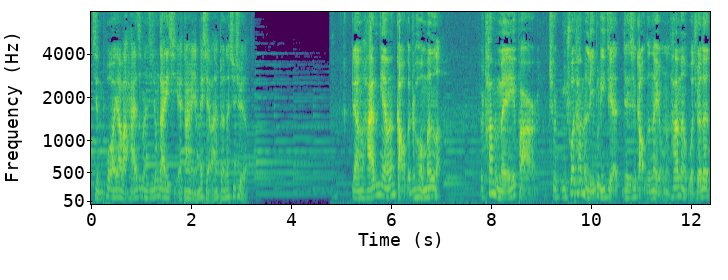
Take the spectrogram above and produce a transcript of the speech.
紧迫，要把孩子们集中在一起，但是也没写完，断断续续的。两个孩子念完稿子之后闷了，就是他们没法，就是你说他们理不理解这些稿子内容呢？他们，我觉得。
